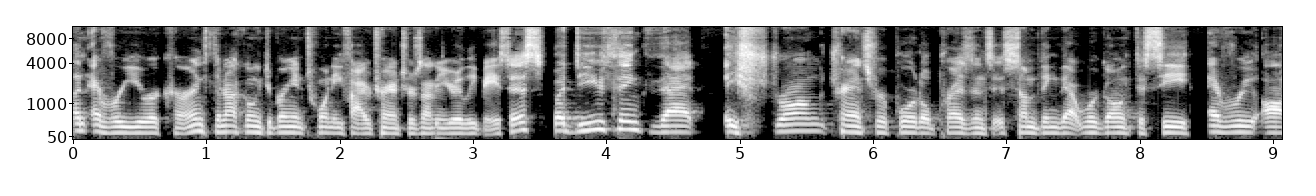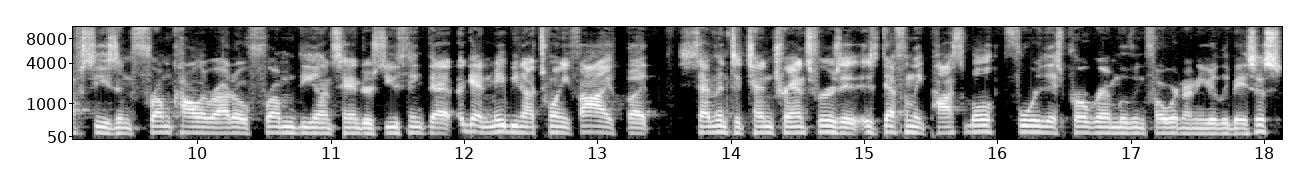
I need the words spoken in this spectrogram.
an every year occurrence. They're not going to bring in 25 transfers on a yearly basis. But do you think that a strong transfer portal presence is something that we're going to see every offseason from Colorado, from Deion Sanders? Do you think that, again, maybe not 25, but seven to 10 transfers is definitely possible for this program moving forward on a yearly basis?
